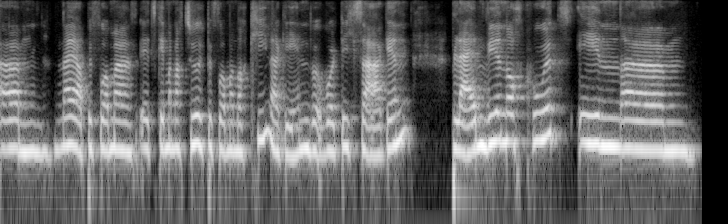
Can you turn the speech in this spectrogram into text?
ähm, naja, bevor wir, jetzt gehen wir nach Zürich, bevor wir nach China gehen, wo- wollte ich sagen, bleiben wir noch kurz in ähm,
